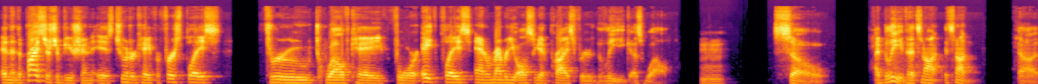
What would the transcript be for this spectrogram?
And then the prize distribution is 200k for first place through 12k for eighth place. And remember, you also get a prize for the league as well. hmm So I believe it's not it's not uh,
